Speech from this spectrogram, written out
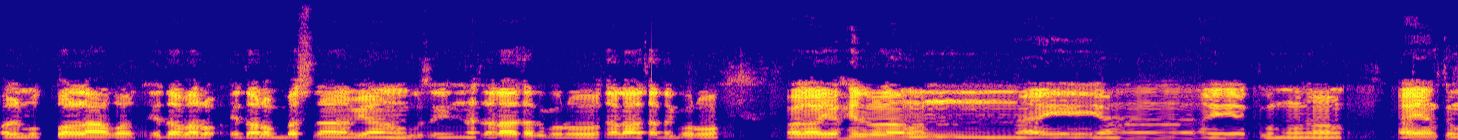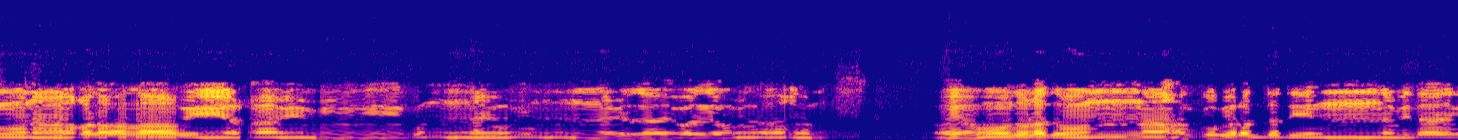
والمطلقات يتربصن بأنفسهن ثلاثة قروء ثلاثة قروء ولا يحل لهن أن يكتمون أن يكتمون ما خلق الله في أرحامهن إن كن يؤمن بالله واليوم الآخر. ويعود لدهن حق بردتهن بذلك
